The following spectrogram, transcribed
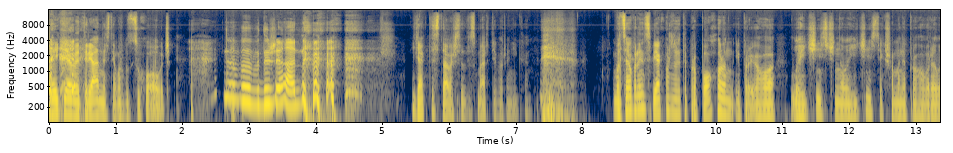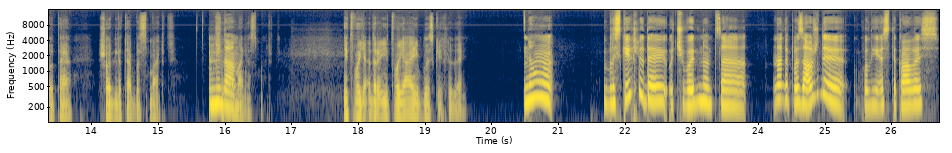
Деякі я ветеріани, це може бути сухоович. Ну, було б дуже гарно. Як ти ставишся до смерті, Вероніка? Бо це, в принципі, як можна говорити про похорон і про його логічність чи нелогічність, якщо ми не проговорили те, що для тебе смерть, Ну, що да. для мене смерть. І твоя, і твоя, і близьких людей. Ну, близьких людей, очевидно, це. Ну, типу, завжди, коли я стикалась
